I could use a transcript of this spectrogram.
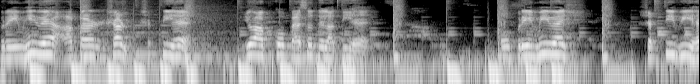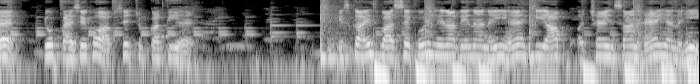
प्रेम ही वह आकर्षण शक्ति है जो आपको पैसा दिलाती है। और प्रेम ही वह शक्ति भी है जो पैसे को आपसे चिपकाती है। इसका इस बात से कोई लेना देना नहीं है कि आप अच्छा इंसान हैं या नहीं।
